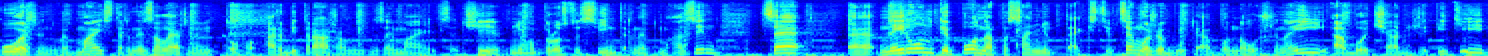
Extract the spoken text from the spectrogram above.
кожен вебмайстер, незалежно від того, арбітражем він займається, чи в нього просто свій інтернет-магазин, це е, нейронки по написанню текстів. Це може бути або Notion AI, або ChatGPT,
